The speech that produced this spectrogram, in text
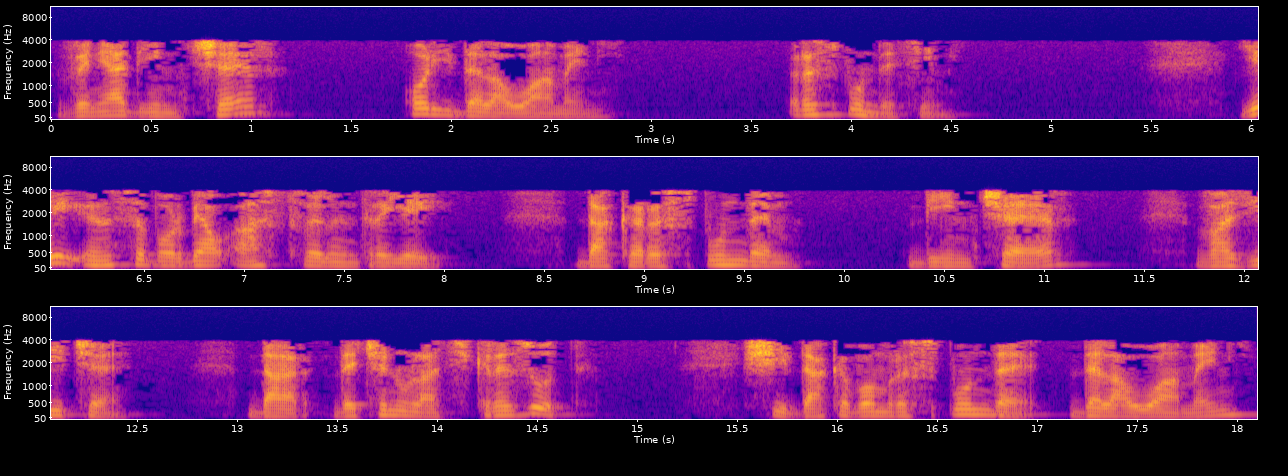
venea din cer ori de la oameni? Răspundeți-mi. Ei însă vorbeau astfel între ei. Dacă răspundem din cer, va zice, dar de ce nu l-ați crezut? Și dacă vom răspunde de la oameni,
